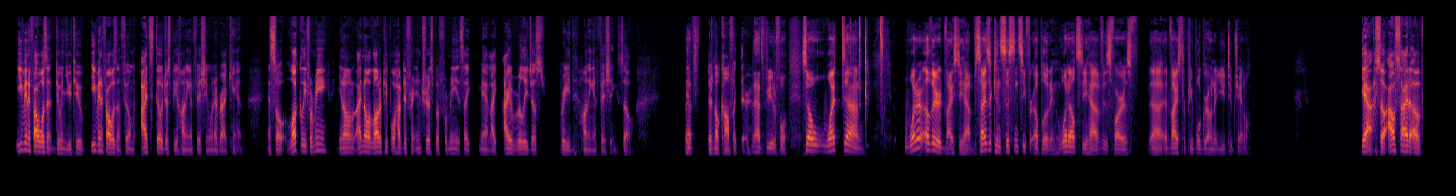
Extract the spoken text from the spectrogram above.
even if I wasn't doing YouTube, even if I wasn't filming, I'd still just be hunting and fishing whenever I can. And so luckily for me, you know, I know a lot of people have different interests, but for me, it's like, man, like I really just breathe hunting and fishing. So That's it's there's no conflict there. that's beautiful. So what um what are other advice do you have besides the consistency for uploading? What else do you have as far as uh, advice for people growing a YouTube channel? Yeah, so outside of,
